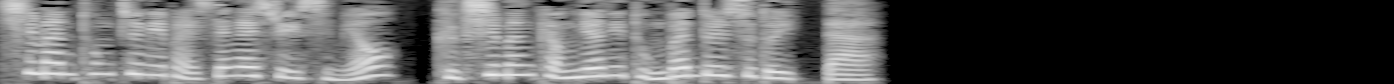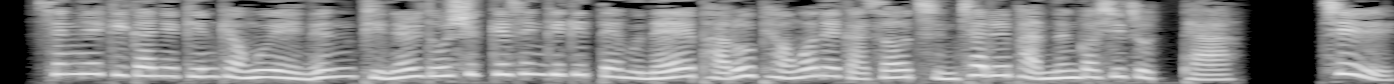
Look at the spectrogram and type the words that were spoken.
심한 통증이 발생할 수 있으며 극심한 경련이 동반될 수도 있다. 생리기간이 긴 경우에는 빈혈도 쉽게 생기기 때문에 바로 병원에 가서 진찰을 받는 것이 좋다. 7.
